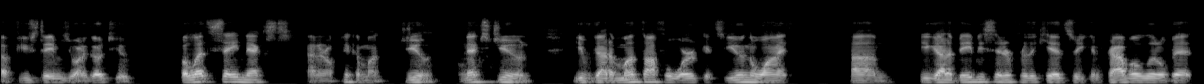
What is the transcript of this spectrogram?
a few stadiums you want to go to. But let's say next, I don't know, pick a month, June. Next June, you've got a month off of work. It's you and the wife. Um, you got a babysitter for the kids, so you can travel a little bit.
